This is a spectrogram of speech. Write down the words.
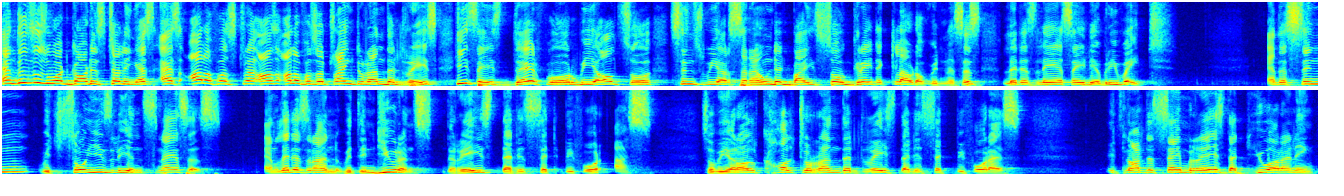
And this is what God is telling us as all of us all of us are trying to run that race. He says, "Therefore we also, since we are surrounded by so great a cloud of witnesses, let us lay aside every weight and the sin which so easily ensnares us, and let us run with endurance the race that is set before us." So we are all called to run that race that is set before us. It's not the same race that you are running.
